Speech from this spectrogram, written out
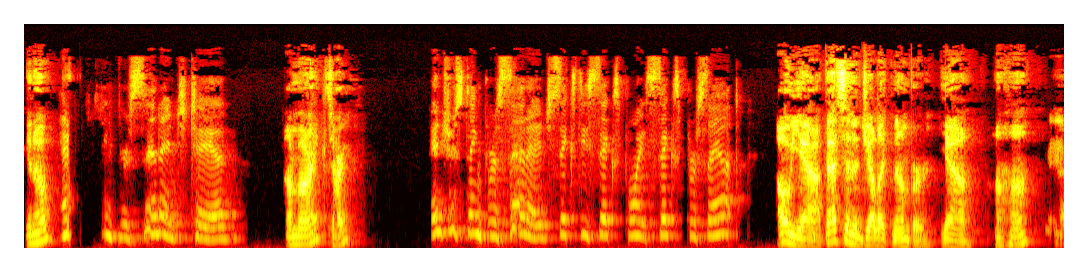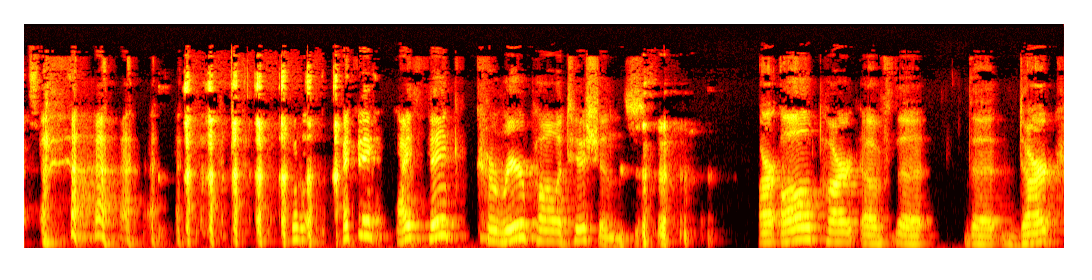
You know? Interesting percentage, Ted. I'm all right. Sorry. Interesting percentage, 66.6%. Oh, yeah. That's an angelic number. Yeah. Uh huh. Yes. well, I think I think career politicians are all part of the the dark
